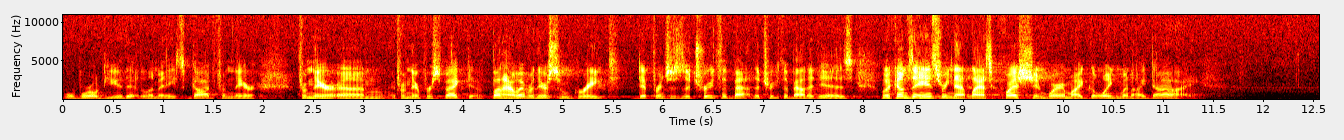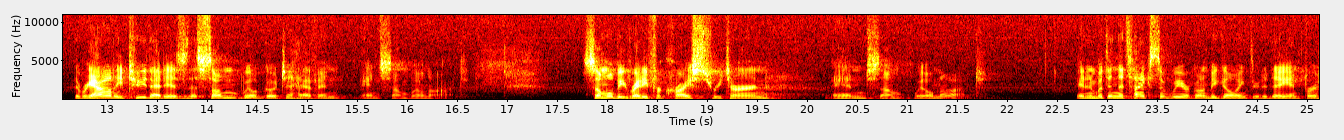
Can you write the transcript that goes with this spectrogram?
a worldview that eliminates God from their, from, their, um, from their perspective. But however, there's some great differences. The truth, about, the truth about it is, when it comes to answering that last question, where am I going when I die? The reality to that is that some will go to heaven and some will not. Some will be ready for Christ's return and some will not. And within the text that we are going to be going through today in 1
